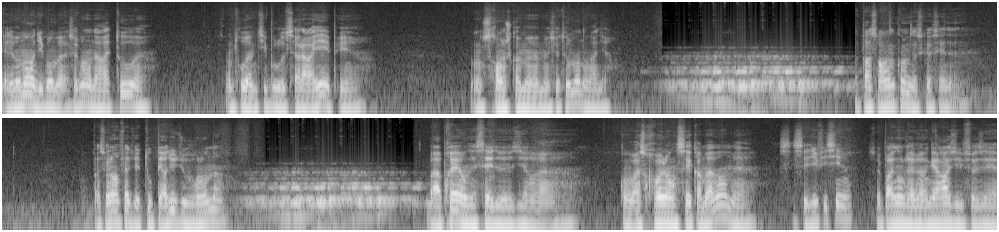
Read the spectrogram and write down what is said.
Il y a des moments où on dit, bon, bah, c'est bon, on arrête tout, euh, on trouve un petit boulot de salarié et puis euh, on se range comme monsieur tout le monde, on va dire. On peut pas s'en rendre compte de ce que c'est. Parce que là, en fait, j'ai tout perdu du jour au lendemain. Bah après, on essaye de dire qu'on va se relancer comme avant, mais c'est difficile. Hein. par exemple, j'avais un garage, il faisait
